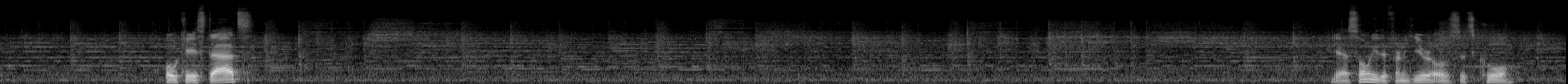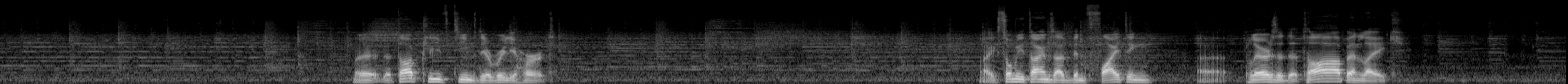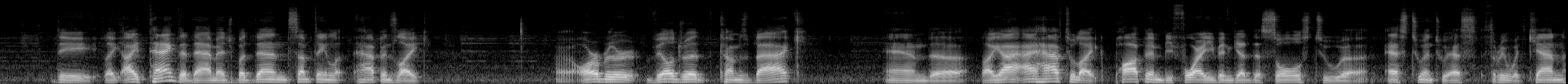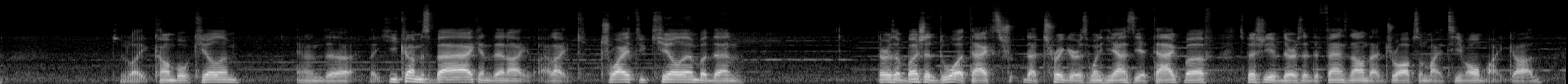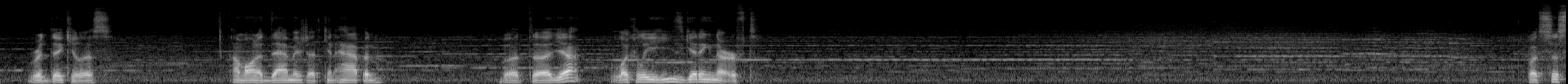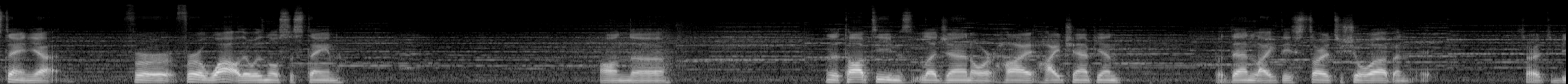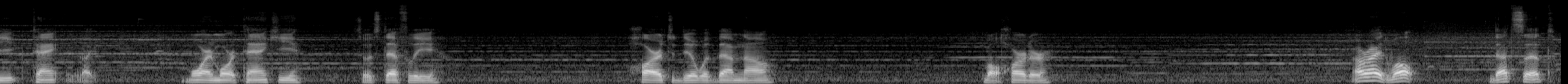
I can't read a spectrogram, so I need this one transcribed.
okay stats. Yeah, so many different heroes, it's cool. But uh, the top cleave teams, they really hurt. Like so many times I've been fighting uh, players at the top and like they like I tank the damage but then something happens like uh, Arbiter Vildred comes back and uh, like I, I have to like pop him before I even get the souls to uh, S2 and to S3 with Ken to like combo kill him and uh, like he comes back and then I, I like try to kill him but then there's a bunch of dual attacks tr that triggers when he has the attack buff, especially if there's a defense down that drops on my team. Oh my god. Ridiculous amount of damage that can happen. But uh, yeah, luckily he's getting nerfed. But sustain, yeah. For for a while there was no sustain on the the top teams legend or high high champion. But then like they started to show up and started to be tank like more and more tanky. So it's definitely hard to deal with them now. Well harder all right well that's it.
